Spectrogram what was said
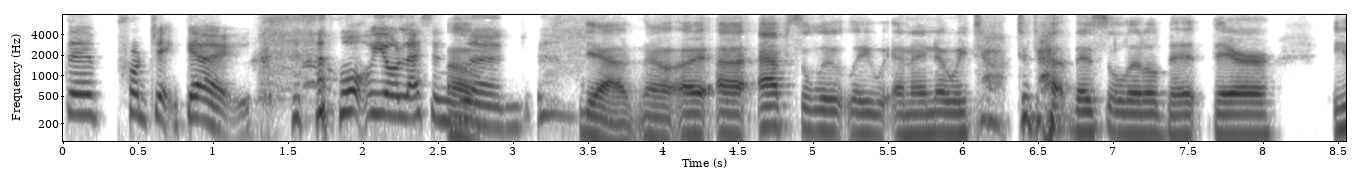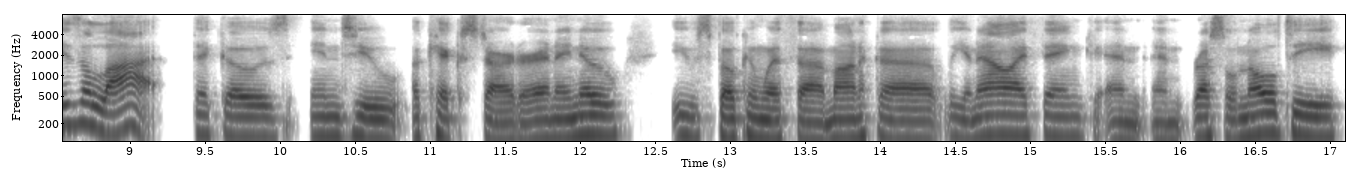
the project go? what were your lessons oh, learned? Yeah, no, I, uh, absolutely. And I know we talked about this a little bit. There is a lot that goes into a Kickstarter. And I know you've spoken with uh, Monica Leonel, I think, and, and Russell Nohelty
